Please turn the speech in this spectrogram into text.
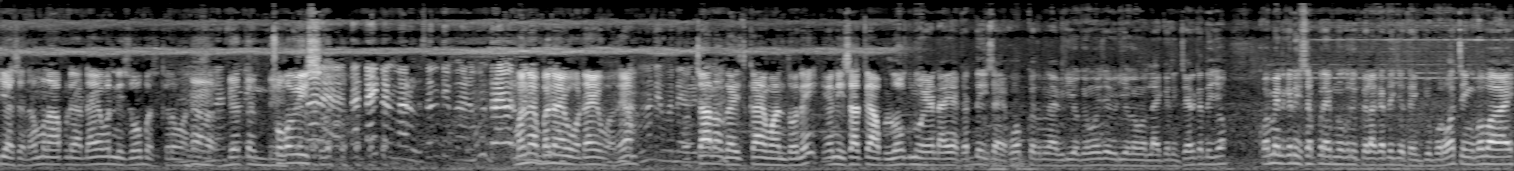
ગયા છે હમણાં આપણે આ ડ્રાઈવરની જોબ જ કરવાની બે ત્રણ ચોવીસ. ટાઇટલ મારું સંદીપ હું ડ્રાઈવર મને બનાવ્યો ડ્રાઈવર એમ. ચાલો ગાઈઝ કાંઈ વાંધો નહીં. એની સાથે આ બ્લોગનો એન્ડ અહીંયા કરી દઈશ. હોપ કે તમને આ વીડિયો ગમ્યો છે. વીડિયો ગમે લાઈક કરીને શેર કરી દેજો. કોમેન્ટ કરીને સબસ્ક્રાઈબ નો કરી પેલા કરી દેજો. Thank you for watching bye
